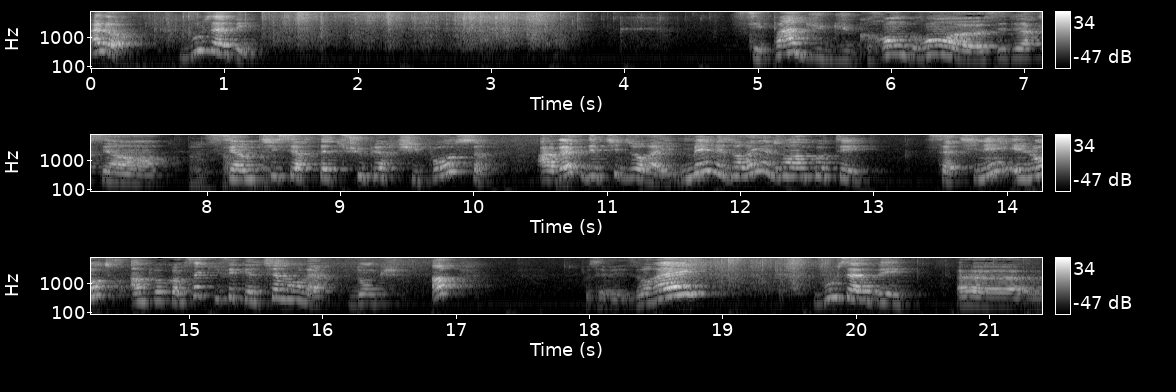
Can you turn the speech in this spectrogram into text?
Alors, vous avez. C'est pas du, du grand grand, euh, c'est-à-dire que c'est un, c'est un petit serre-tête super cheapos avec des petites oreilles. Mais les oreilles, elles ont un côté satiné et l'autre un peu comme ça qui fait qu'elles tiennent en l'air. Donc, hop, vous avez les oreilles, vous avez euh,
